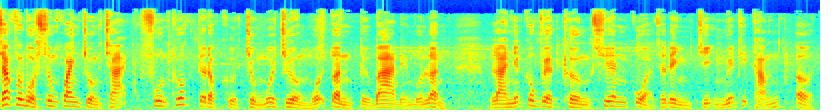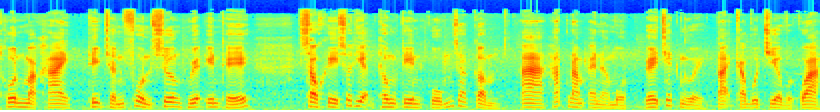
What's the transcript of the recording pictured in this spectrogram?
Rắc vôi bột xung quanh chuồng trại, phun thuốc tiêu độc khử trùng môi trường mỗi tuần từ 3 đến 4 lần là những công việc thường xuyên của gia đình chị Nguyễn Thị Thắm ở thôn Mạc 2, thị trấn Phồn Sương, huyện Yên Thế sau khi xuất hiện thông tin cúm gia cầm AH5N1 gây chết người tại Campuchia vừa qua.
